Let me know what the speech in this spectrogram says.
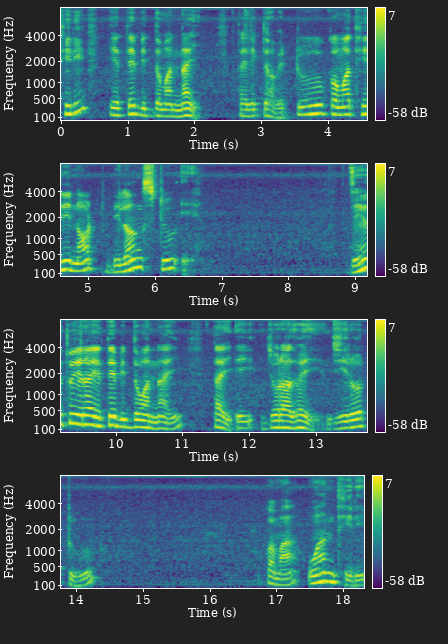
থ্রি এতে বিদ্যমান নাই। তাই লিখতে হবে two comma three not belongs to a যেহেতু এরা এতে বিদ্যমান নাই, তাই এই জোড়া ধরে zero two comma one three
